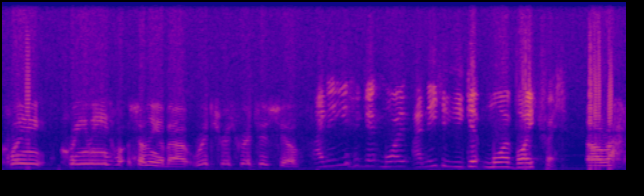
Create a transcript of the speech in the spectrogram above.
clean, creamy, something about rich, rich, rich as silk. I need you to get more. I need you to get more boisterous. All right.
